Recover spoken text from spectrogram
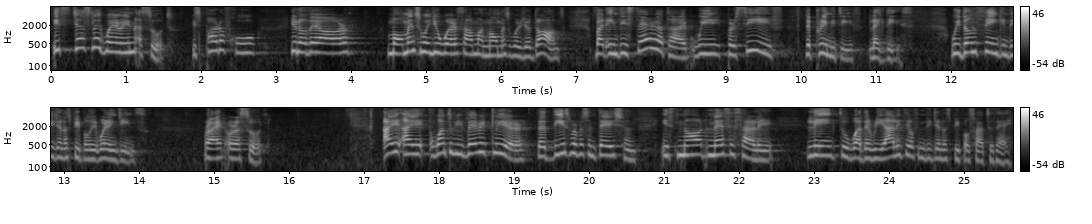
It's just like wearing a suit. It's part of who, you know, there are moments when you wear some and moments where you don't. But in this stereotype, we perceive the primitive like this. We don't think indigenous people wearing jeans, right, or a suit. I, I want to be very clear that this representation is not necessarily linked to what the reality of indigenous peoples are today.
